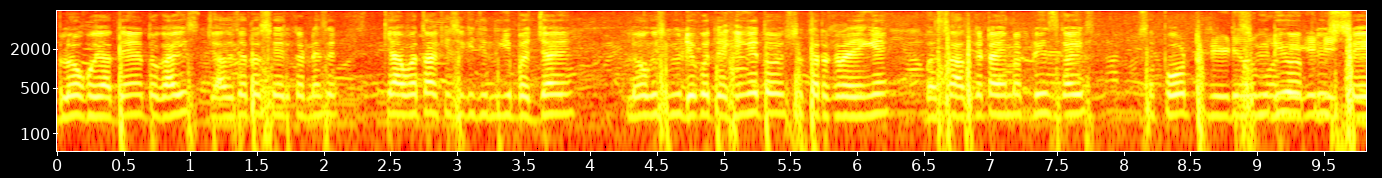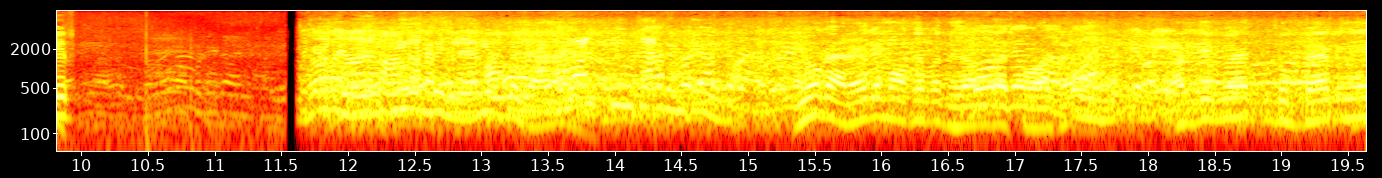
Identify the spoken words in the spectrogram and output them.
ब्लॉक हो जाते हैं। तो गाइस ज़्यादा से ज़्यादा शेयर करने से क्या पता किसी की ज़िंदगी बच जाए। लोग इस वीडियो को देखेंगे तो सतर्क रहेंगे। बरसात के टाइम में प्लीज़ गाइस सपोर्ट इस वीडियो प्लीज़ शेयर यूँ कह रहे हो कि मौके पर थे हम स्पॉट अब जब मैं डुब्बे नहीं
